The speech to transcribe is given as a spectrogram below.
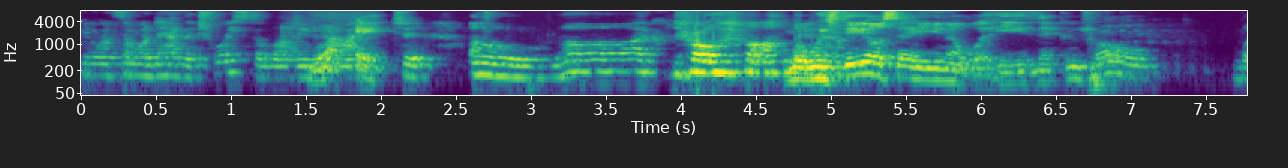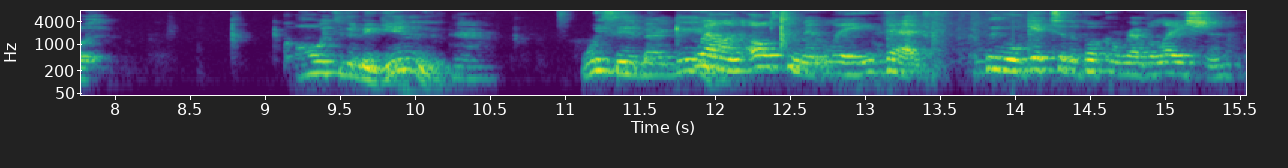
you want someone to have the choice to love you, Right. not to, oh, Lord, I control it all. But we know? still say, you know what, he's in control. But all the way to the beginning. Yeah. We see it back then. Well, and ultimately, that we will get to the book of Revelation.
